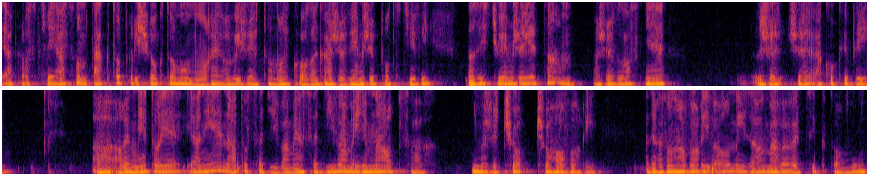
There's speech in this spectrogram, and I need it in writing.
Ja proste, ja som takto prišiel k tomu Murejovi, že je to môj kolega, že viem, že poctivý a zistujem, že je tam a že vlastne, že, že ako keby a, ale mne to je, ja nie na to sa dívam, ja sa dívam, idem na obsah. Že čo, čo hovorí. A teraz on hovorí veľmi zaujímavé veci k tomu.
